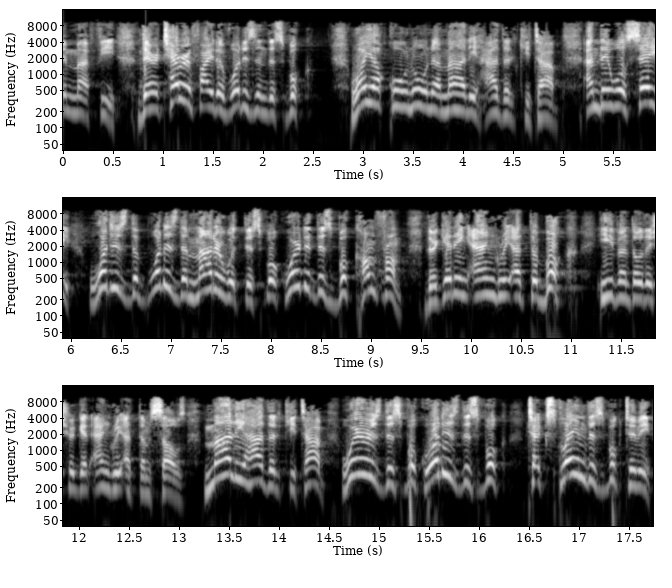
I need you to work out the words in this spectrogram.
مِمَّا فِيهِ They're terrified of what is in this book. وَيَقُولُونَ مَا لِهَذَا الْكِتَابِ And they will say, what is, the, what is the matter with this book? Where did this book come from? They're getting angry at the book, even though they should get angry at themselves. مَا لِهَذَا الْكِتَابِ Where is this book? What is this book? To explain this book to me.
